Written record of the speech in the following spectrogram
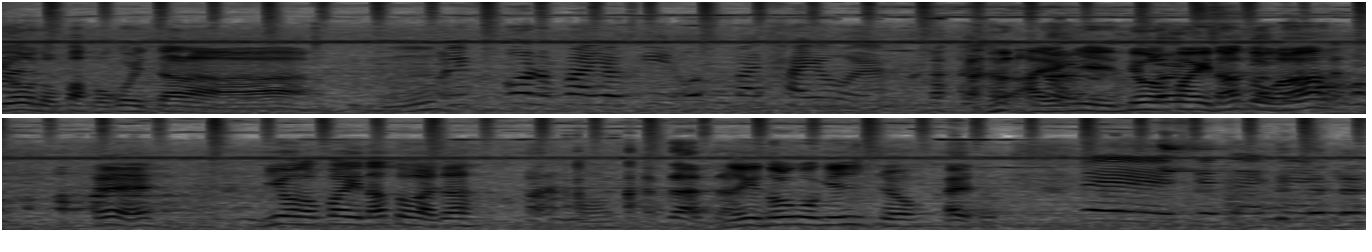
이온 오빠 보고 있잖아. 응? 우리 오빠 여기 오토바이 타요. 아, 여기 니온 오빠이 놔둬 가? 그래. 니온 오빠이 놔둬 가자. 어. 안돼 안돼 여기 놀고 계십시오. 네, 제자해.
